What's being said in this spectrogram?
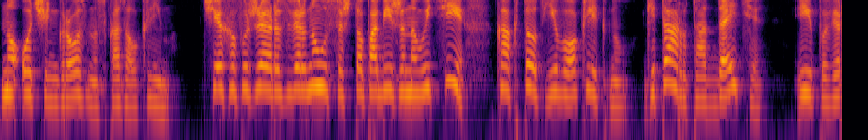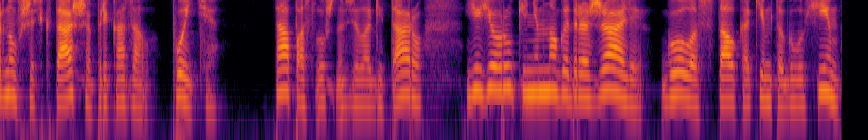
но очень грозно сказал Клим. Чехов уже развернулся, чтоб обиженно уйти, как тот его окликнул. «Гитару-то отдайте!» И, повернувшись к Таше, приказал «Пойте». Та послушно взяла гитару, ее руки немного дрожали, голос стал каким-то глухим,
